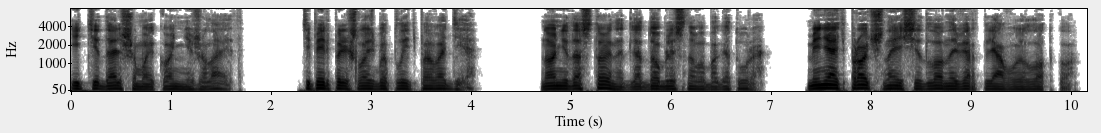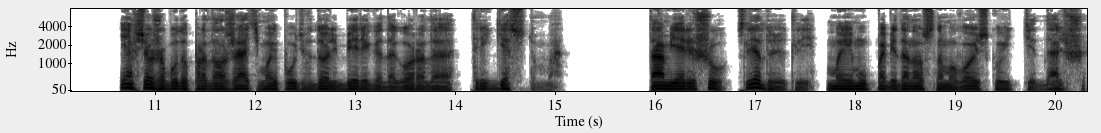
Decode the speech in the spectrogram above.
Идти дальше мой конь не желает. Теперь пришлось бы плыть по воде. Но недостойно для доблестного богатура менять прочное седло на вертлявую лодку. Я все же буду продолжать мой путь вдоль берега до города Тригестума. Там я решу, следует ли моему победоносному войску идти дальше,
